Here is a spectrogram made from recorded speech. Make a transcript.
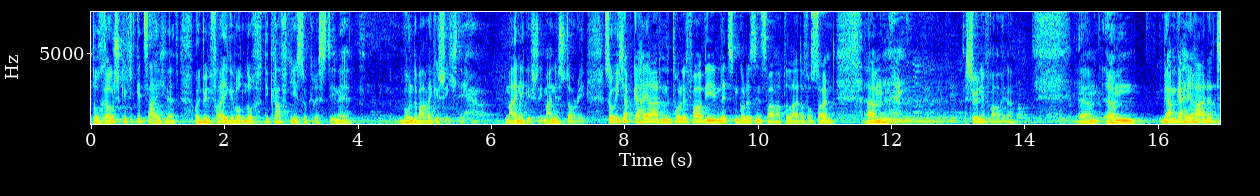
Durch Rauschgift gezeichnet. Und ich bin frei geworden durch die Kraft Jesu Christi. Eine wunderbare Geschichte. Meine Geschichte, meine Story. So, ich habe geheiratet, eine tolle Frau, die im letzten Gottesdienst war, habt ihr leider versäumt. Ähm, schöne Frau, ja. Ähm, ähm, wir haben geheiratet,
